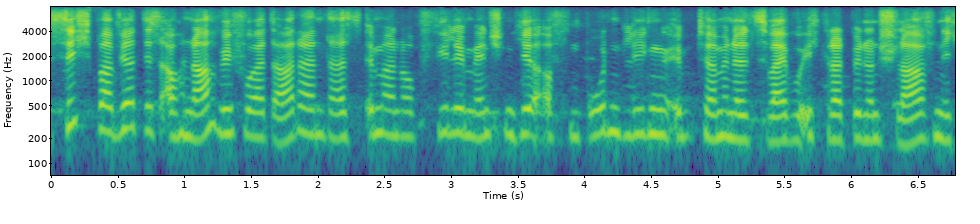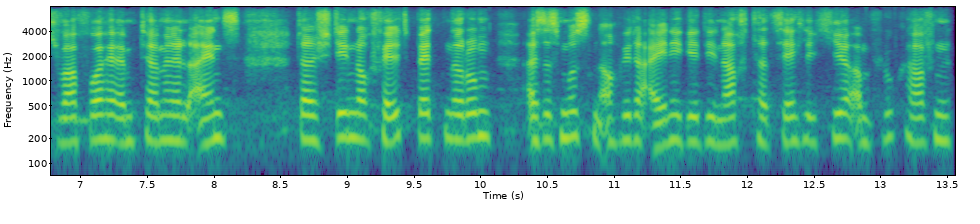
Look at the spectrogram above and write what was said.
Sichtbar wird es auch nach wie vor daran, dass immer noch viele Menschen hier auf dem Boden liegen im Terminal 2, wo ich gerade bin und schlafen. Ich war vorher im Terminal 1, da stehen noch Feldbetten rum. Also es mussten auch wieder einige die Nacht tatsächlich hier am Flughafen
